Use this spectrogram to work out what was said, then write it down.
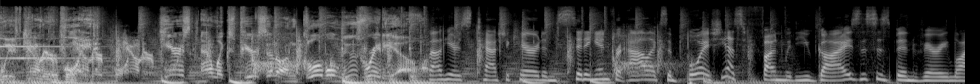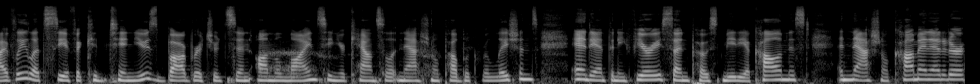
with Counterpoint. Counterpoint. Here's Alex Pearson on Global News Radio. Well, here's Tasha Kheiriddin sitting in for Alex. Boy, she has fun with you guys. This has been very lively. Let's see if it continues. Bob Richardson on the line, Senior Counsel at National Public Relations, and Anthony Furey, Sun Postmedia columnist and National Comment Editor.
